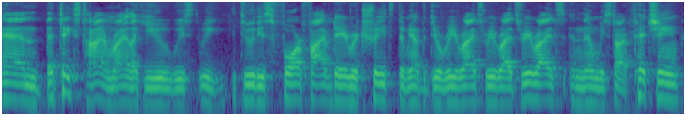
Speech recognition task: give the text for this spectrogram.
And that takes time, right? Like you, we, we do these four or five day retreats, then we have to do rewrites, rewrites, rewrites, and then we start pitching.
